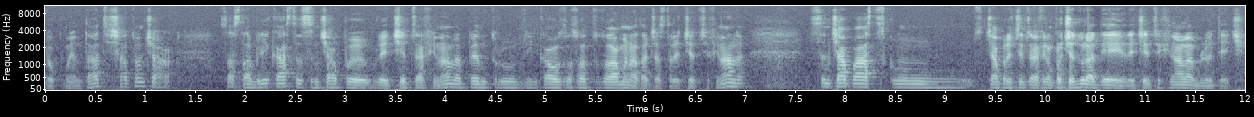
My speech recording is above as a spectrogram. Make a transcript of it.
documentații și atunci s-a stabilit că astăzi înceapă recepția finală pentru, din cauza s-a tot amânat această recepție finală, să înceapă astăzi cu să înceapă recepția finală, procedura de recepție finală a bibliotecii.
